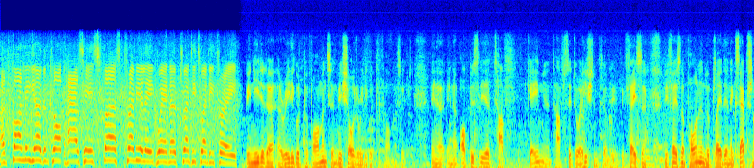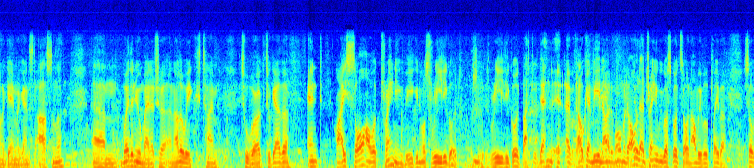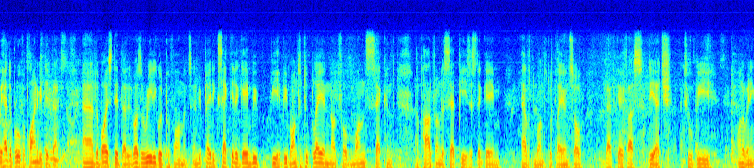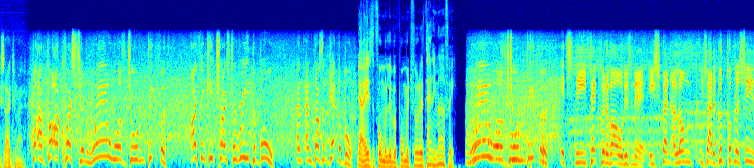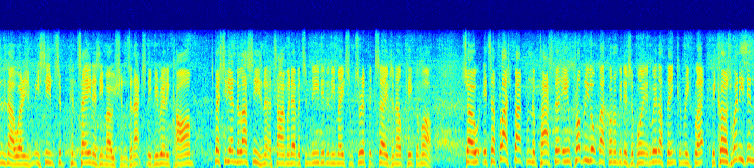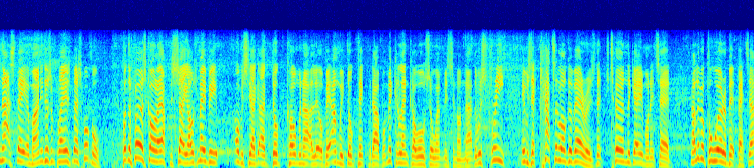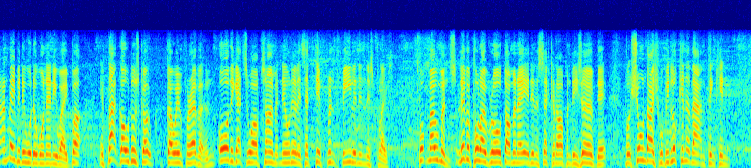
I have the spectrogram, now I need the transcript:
And finally, Jurgen Klopp has his first Premier League win of 2023. We needed a, a really good performance, and we showed a really good performance. It, in a, in a, obviously a tough game, in a tough situation. So we, we face a, we face an opponent who played an exceptional game against Arsenal. Um, we're the new manager, another week time to work together, and I saw our training week and it was really good. It was, really good. But then, uh, how can we now at the moment? Oh, that training week was good, so now we will play well. So we had to prove a point. We did that. Uh, the boys did that. It was a really good performance, and we played exactly the game we, we, we wanted to play, and not for one second, apart from the set pieces, the game Everton wanted to play, and so that gave us the edge to be on the winning side tonight. But I've got a question. Where was Jordan Pickford? I think he tries to read the ball and, and doesn't get the ball. Now, here's the former Liverpool midfielder, Danny Murphy. Where was Jordan Pickford? It's the Pickford of old, isn't it? He's spent a long, he's had a good couple of seasons now where he seems to contain his emotions and actually be really calm, especially the end of last season at a time when Everton needed and he made some terrific saves and helped keep them up. So it's a flashback from the past that he'll probably look back on and be disappointed with, I think, and reflect because when he's in that state of mind, he doesn't play his best football. But the first goal, I have to say, I was maybe obviously I, I dug Coleman out a little bit, and we've dug Pickford out, but Mykolenko also went missing on that. There was three. It was a catalogue of errors that turned the game on its head. Now Liverpool were a bit better, and maybe they would have won anyway. But if that goal does go go in for Everton, or they get to half time at nil nil, it's a different feeling in this place. But moments, Liverpool overall dominated in the second half and deserved it. But Sean Dyche will be looking at that and thinking,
